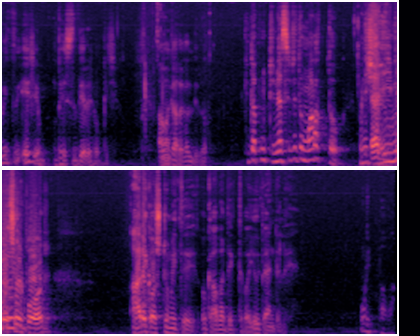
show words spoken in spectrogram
তুমি এসে ভেসে দিয়ে সব কিছু আমাকে আরাকাল দিল। কিন্তু আপনি টেনাসিটি তো মারাত্মক মানে এক বছর পর আরেক অষ্টমীতে ওকে আবার দেখতে পাই ওই প্যান্ডেলে। ওরে বাবা।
